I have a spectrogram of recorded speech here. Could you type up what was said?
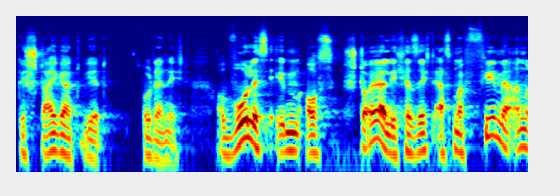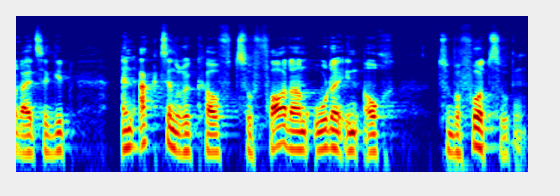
gesteigert wird oder nicht. Obwohl es eben aus steuerlicher Sicht erstmal viel mehr Anreize gibt, einen Aktienrückkauf zu fordern oder ihn auch zu bevorzugen.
